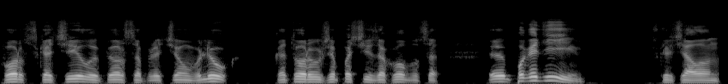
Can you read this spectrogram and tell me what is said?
Форд вскочил, уперся плечом в люк, который уже почти захлопнулся, э, погоди!» — скричал он.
